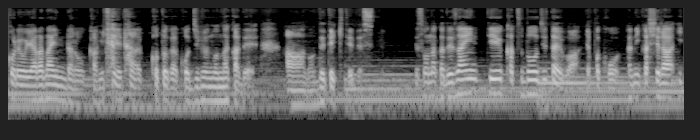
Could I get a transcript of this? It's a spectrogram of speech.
これをやらないんだろうかみたいなことがこう自分の中で、あの、出てきてですね。で、その中デザインっていう活動自体は、やっぱこう何かしら一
